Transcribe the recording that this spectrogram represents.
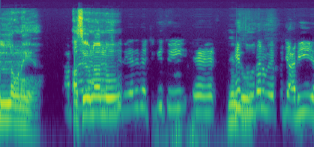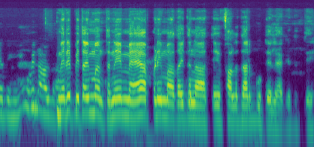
ਲਾਉਣੇ ਆ। ਅਸੀਂ ਉਹਨਾਂ ਨੂੰ- ਇਹਦੇ ਵਿੱਚ ਕੀ ਤੁਸੀਂ ਹਿੰਦੂ। ਧਰਮ ਦੇ ਪੁਜਾਰੀ ਆ ਤੁਸੀਂ ਉਹ ਵੀ ਨਾਲ ਦਾ। ਮੇਰੇ ਪਿਤਾ ਜੀ ਮੰਤ ਨੇ ਮੈਂ ਆਪਣੀ ਮਾਤਾ ਜੀ ਦੇ ਨਾਂ ਤੇ ਫਲਦਾਰ ਬੂਟੇ ਲੈ ਕੇ ਦਿੱਤੇ।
